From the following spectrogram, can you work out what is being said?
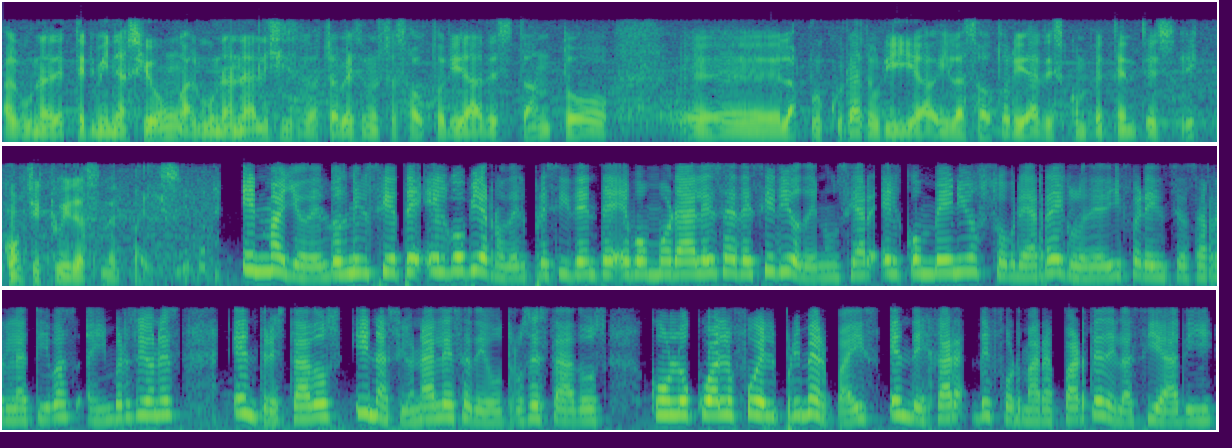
alguna determinación, algún análisis a través de nuestras autoridades, tanto eh, la Procuraduría y las autoridades competentes constituidas en el país. En mayo del 2007, el gobierno del presidente Evo Morales decidió denunciar el convenio sobre arreglo de diferencias relativas a inversiones entre estados y nacionales de otros estados, con lo cual fue el primer país en dejar de formar parte de la CIADI.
